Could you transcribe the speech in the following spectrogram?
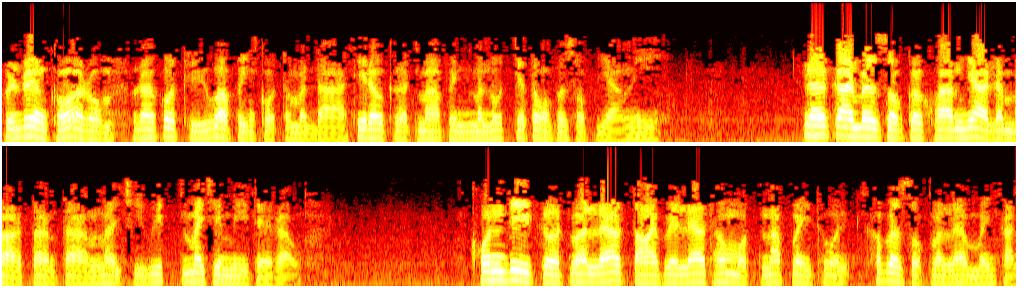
เป็นเรื่องของอารมณ์ เราก็ถือว่าเป็นกฎธรรมดาที่เราเกิดมาเป็นมนุษย์จะต้องประสบอย่างนี้ และการประสบกับความยากลำบากต่างๆในชีวิตไม่ใช่มีแต่เรา คนที่เกิดมาแล้วตายไปแล้วทั้งหมดนับไม่ถ้วน เขาประสบมาแล้วเหมือนกัน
